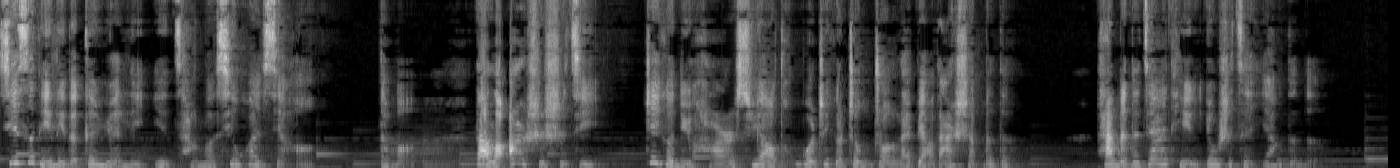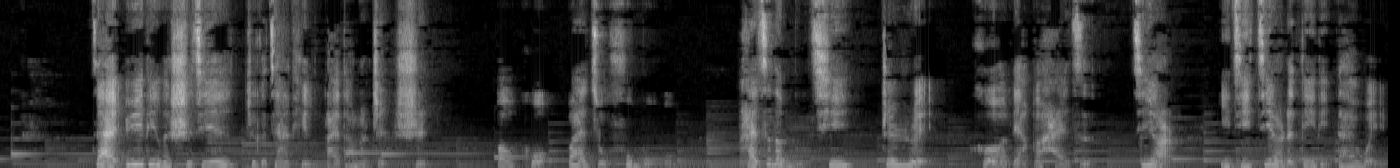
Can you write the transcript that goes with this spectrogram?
歇斯底里的根源里隐藏了性幻想。那么，到了二十世纪，这个女孩需要通过这个症状来表达什么呢？他们的家庭又是怎样的呢？在约定的时间，这个家庭来到了诊室，包括外祖父母、孩子的母亲珍瑞和两个孩子基尔。以及基尔的弟弟戴维，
